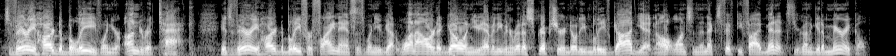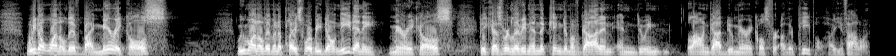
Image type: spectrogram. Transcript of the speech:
It's very hard to believe when you're under attack. It's very hard to believe for finances when you've got one hour to go and you haven't even read a scripture and don't even believe God yet, and all at once in the next 55 minutes you're going to get a miracle. We don't want to live by miracles. We want to live in a place where we don't need any miracles because we're living in the kingdom of God and, and doing, allowing God to do miracles for other people. Are you following?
